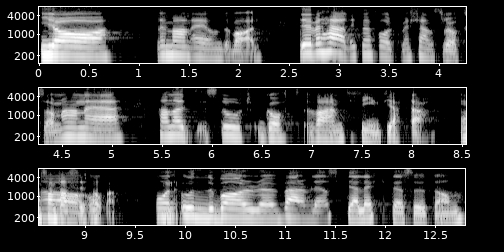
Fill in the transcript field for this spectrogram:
Ja, men han är underbar. Det är väl härligt med folk med känslor också. Men han, är, han har ett stort, gott, varmt, fint hjärta. En Ja, fantastisk och- pappa. Och en underbar eh, värmländsk dialekt dessutom.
